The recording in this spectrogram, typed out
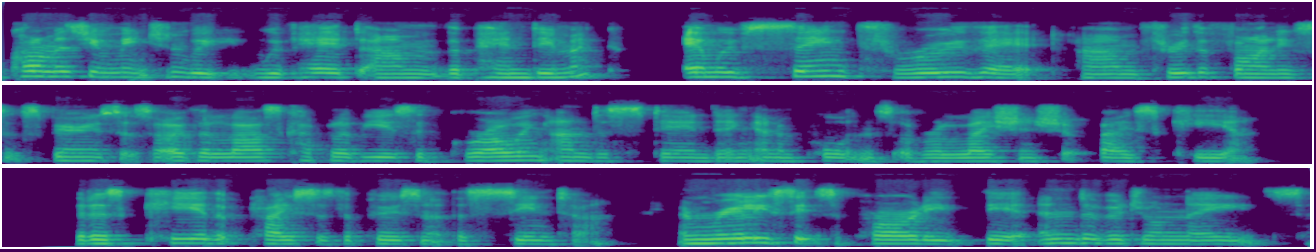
Colm, as you mentioned, we, we've had um, the pandemic and we've seen through that, um, through the findings and experiences over the last couple of years, the growing understanding and importance of relationship based care. That is care that places the person at the centre and really sets a priority their individual needs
